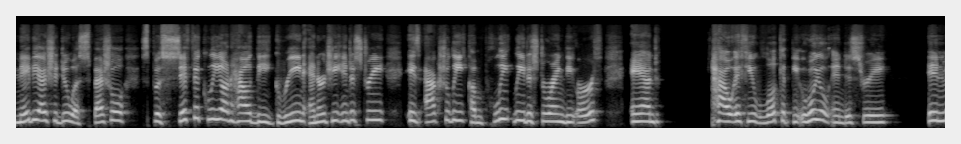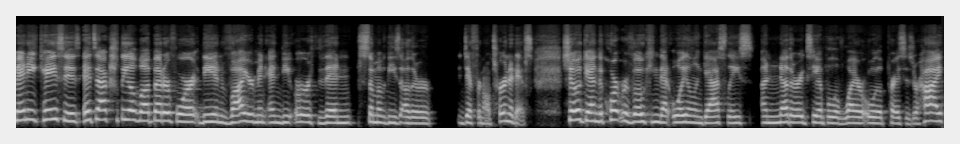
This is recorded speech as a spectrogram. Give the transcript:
Maybe I should do a special specifically on how the green energy industry is actually completely destroying the earth and how, if you look at the oil industry, in many cases, it's actually a lot better for the environment and the earth than some of these other different alternatives. So again, the court revoking that oil and gas lease, another example of why our oil prices are high.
